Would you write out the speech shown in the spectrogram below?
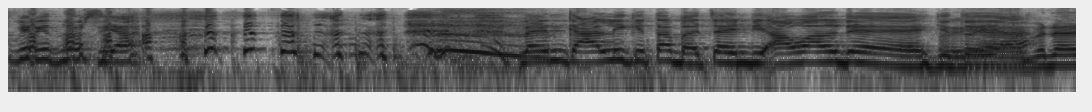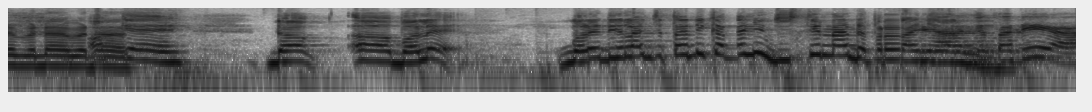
Spirit Nurse ya. lain kali kita bacain di awal deh gitu Oh iya, ya. benar, benar, benar. Oke, Dok, eh, boleh boleh dilanjut tadi katanya Justin ada pertanyaan Lanjut nih. tadi ya,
